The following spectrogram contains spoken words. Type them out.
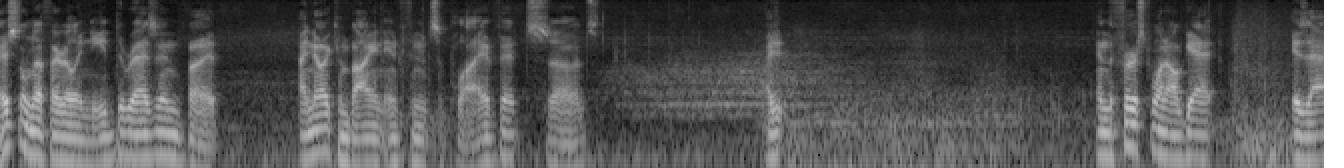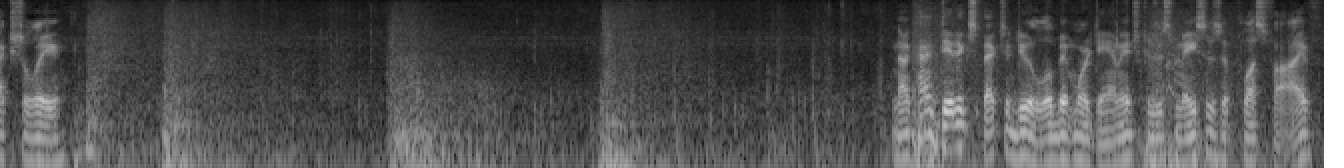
I just don't know if I really need the resin, but I know I can buy an infinite supply of it, so it's. I. And the first one I'll get is actually Now I kind of did expect to do a little bit more damage because this mace is at plus 5.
